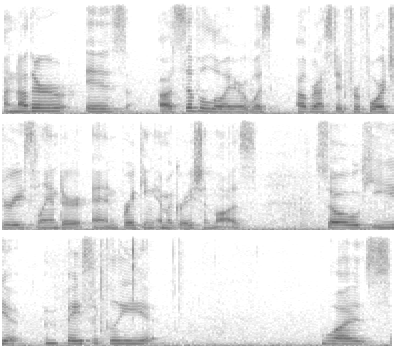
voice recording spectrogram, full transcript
Another is a civil lawyer was arrested for forgery, slander, and breaking immigration laws. So he basically was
